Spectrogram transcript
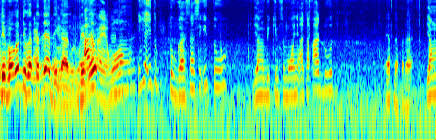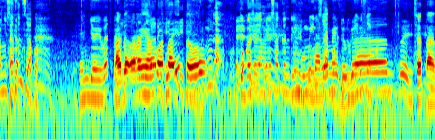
di Bogor juga terjadi kan? Di ah rewong. Iya itu tugasnya si itu yang bikin semuanya acak adut. Eh, daripada yang menyesatkan siapa enjoy banget. ada orang yang kota itu. Enggak tugasnya yang menyesatkan di bumi ini siapa? Di dunia ini siapa? setan.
